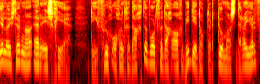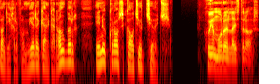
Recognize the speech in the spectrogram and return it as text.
Jy luister na RSG. Die vroegoggendgedagte word vandag aangebied deur Dr Thomas Dreyer van die Gereformeerde Kerk Randburg en ook Cross Culture Church. Goeiemôre luisteraars.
